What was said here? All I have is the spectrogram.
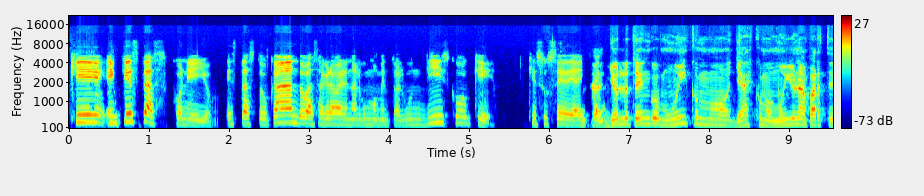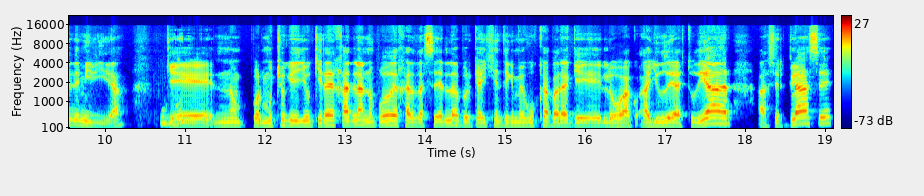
qué, ¿en qué estás con ello? ¿Estás tocando? ¿Vas a grabar en algún momento algún disco? ¿Qué? ¿Qué sucede ahí? O sea, yo lo tengo muy como, ya es como muy una parte de mi vida, que no, por mucho que yo quiera dejarla, no puedo dejar de hacerla porque hay gente que me busca para que lo ac- ayude a estudiar, a hacer clases,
